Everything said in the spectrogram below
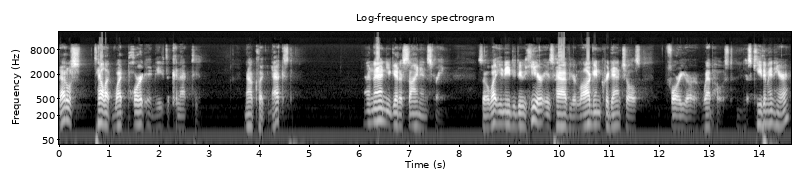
That'll tell it what port it needs to connect to. Now click Next. And then you get a sign-in screen. So what you need to do here is have your login credentials for your web host. You just key them in here.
